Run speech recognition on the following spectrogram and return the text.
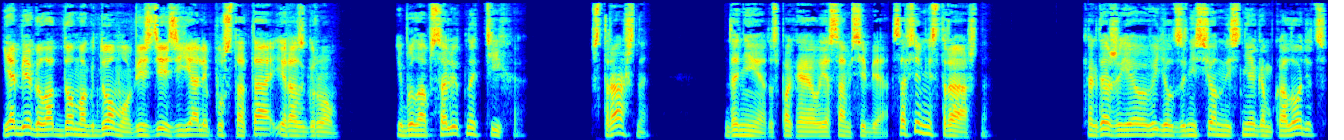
Я бегал от дома к дому, везде зияли пустота и разгром и было абсолютно тихо. Страшно? Да нет, успокаивал я сам себя, совсем не страшно. Когда же я увидел занесенный снегом колодец,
